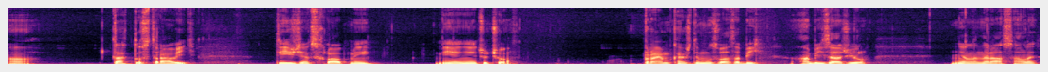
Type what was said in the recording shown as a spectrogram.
A takto stráviť týždeň s chlapmi je niečo, čo prajem každému z vás, aby, aby zažil nielen raz, ale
